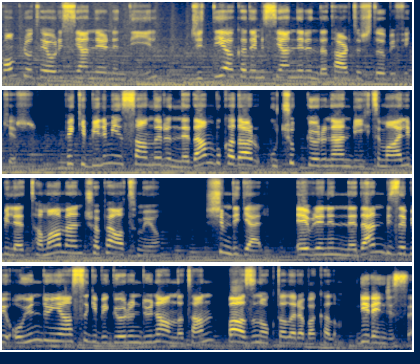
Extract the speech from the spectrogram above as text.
komplo teorisyenlerinin değil, ciddi akademisyenlerin de tartıştığı bir fikir. Peki bilim insanları neden bu kadar uçuk görünen bir ihtimali bile tamamen çöpe atmıyor? Şimdi gel, evrenin neden bize bir oyun dünyası gibi göründüğünü anlatan bazı noktalara bakalım. Birincisi,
